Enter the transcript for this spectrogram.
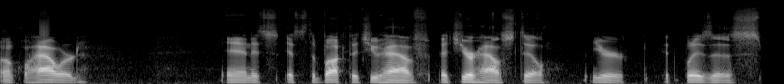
Uncle Howard. And it's it's the buck that you have at your house still. Your it, what is this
